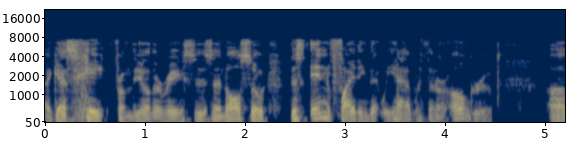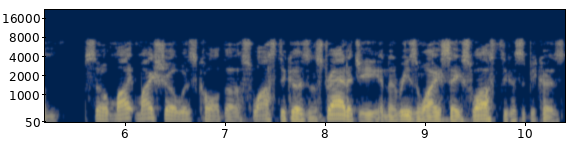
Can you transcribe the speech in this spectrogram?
I guess hate from the other races and also this infighting that we have within our own group. Um, so my, my show was called uh, Swastikas and Strategy, and the reason why I say swastikas is because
